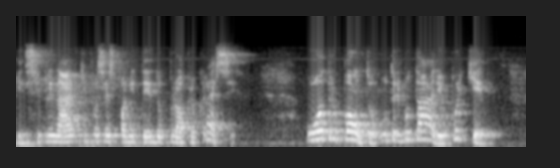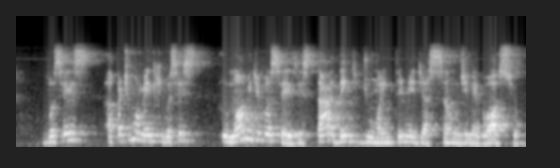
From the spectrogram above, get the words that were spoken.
e disciplinar que vocês podem ter do próprio Cresce. O outro ponto, o tributário. Por quê? Vocês, a partir do momento que vocês, o nome de vocês está dentro de uma intermediação de negócio,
